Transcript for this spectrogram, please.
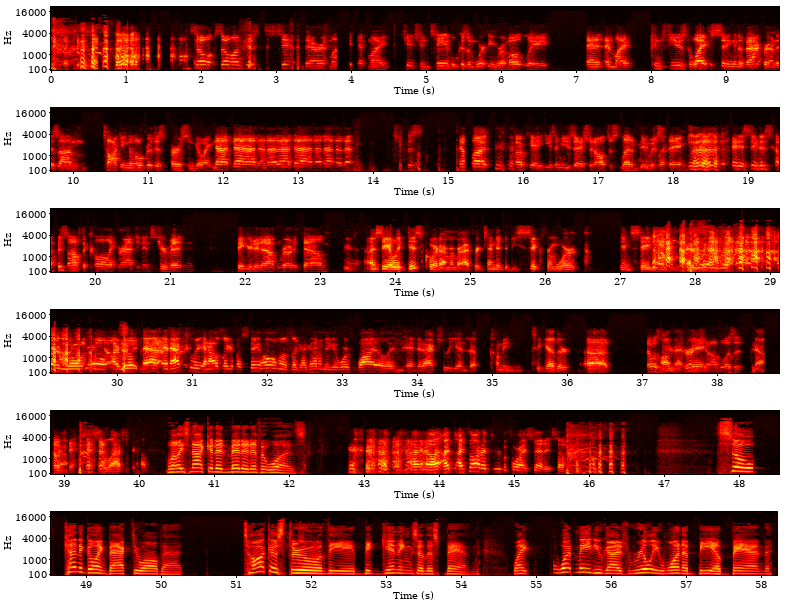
so so I'm just sitting there at my at my kitchen table because I'm working remotely, and, and my confused wife is sitting in the background as I'm talking over this person, going, "Na na na na na na na na." She just know what? Okay, he's a musician. I'll just let him do his thing. and as soon as I was off the call, I grabbed an instrument and figured it out and wrote it down. Yeah, I say with Discord, I remember I pretended to be sick from work and stayed home. And, and wrote, and wrote, I wrote that, and actually, and I was like, if I stay home, I was like, I got to make it worthwhile, and and it actually ended up coming together. Uh, That was On your that current day. job, was it? No, no. Okay. it's the last job. Well, he's not going to admit it if it was. I know. I, I thought it through before I said it. So So, kind of going back to all that, talk us through the beginnings of this band. Like, what made you guys really want to be a band?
